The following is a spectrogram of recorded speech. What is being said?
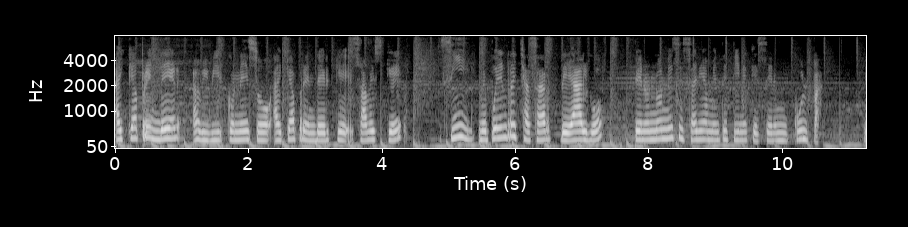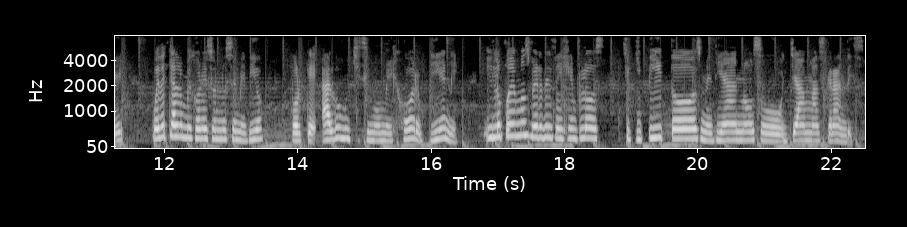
hay que aprender a vivir con eso, hay que aprender que, ¿sabes qué? Sí, me pueden rechazar de algo, pero no necesariamente tiene que ser mi culpa. Puede que a lo mejor eso no se me dio, porque algo muchísimo mejor viene. Y lo podemos ver desde ejemplos chiquititos, medianos o ya más grandes.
